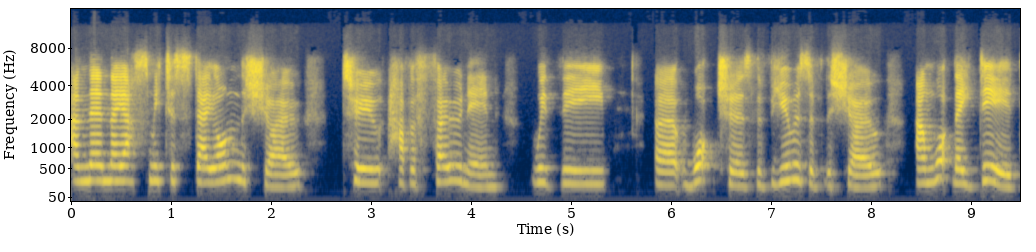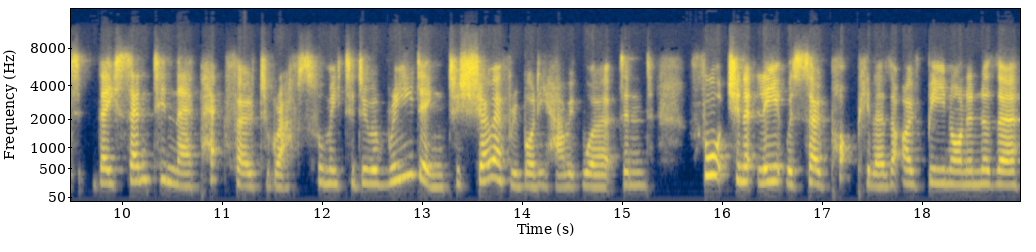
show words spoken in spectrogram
And then they asked me to stay on the show to have a phone in with the uh, watchers, the viewers of the show. And what they did, they sent in their pet photographs for me to do a reading to show everybody how it worked. And fortunately, it was so popular that I've been on another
